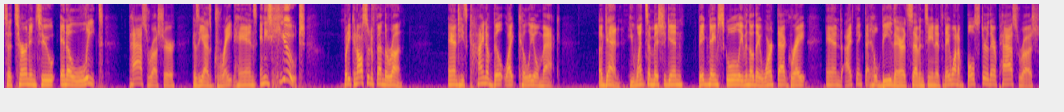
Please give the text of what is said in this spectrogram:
to turn into an elite pass rusher because he has great hands and he's huge, but he can also defend the run. And he's kind of built like Khalil Mack. Again, he went to Michigan, big name school, even though they weren't that great. And I think that he'll be there at 17. If they want to bolster their pass rush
